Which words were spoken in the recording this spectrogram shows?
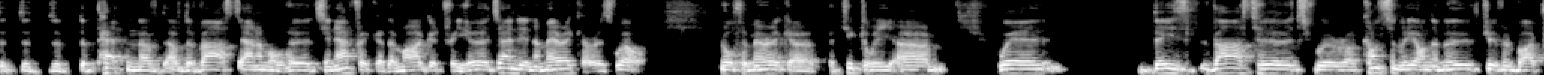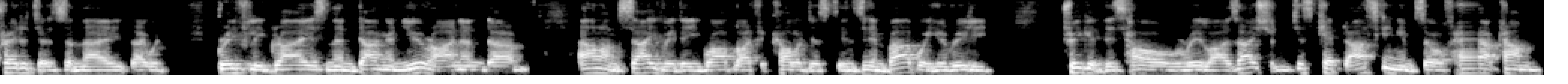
the, the, the, pattern of, of the vast animal herds in Africa, the migratory herds, and in America as well, North America particularly, um, where these vast herds were constantly on the move, driven by predators, and they, they would briefly graze and then dung and urine. And um, Allan Savory, the wildlife ecologist in Zimbabwe, who really triggered this whole realization, just kept asking himself, how come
